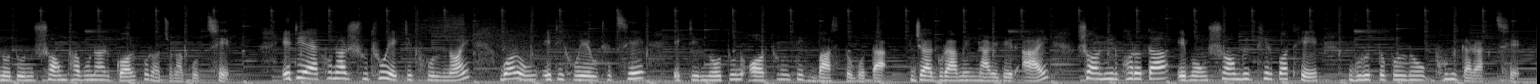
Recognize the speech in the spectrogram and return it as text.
নতুন সম্ভাবনার গল্প রচনা করছে। এটি এখন আর শুধু একটি ফুল নয়, বরং এটি হয়ে উঠেছে একটি নতুন অর্থনৈতিক বাস্তবতা, যা গ্রামের নারীদের আয়, স্বনির্ভরতা এবং সমৃদ্ধির পথে গুরুত্বপূর্ণ ভূমিকা রাখছে।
